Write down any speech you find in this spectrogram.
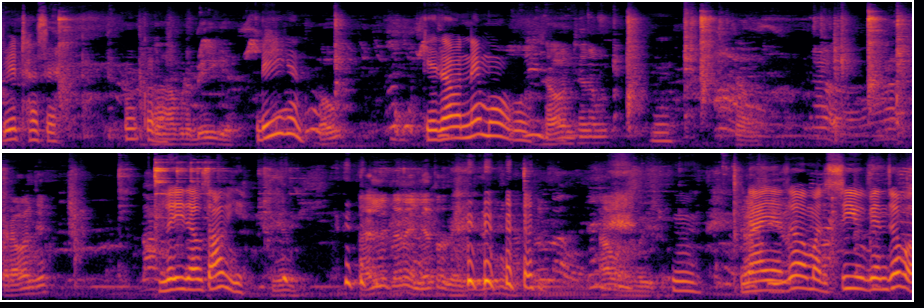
બેઠા છે. શું કરો આપણે બે ગયા બે ગયા ને બહુ કે જવાનું નહીં મો જવાનું છે ને આપણે? જવાનું. કરાવવાનું છે લઈ જાવ તો આવીએ એમ. હાલ ને તને લેતો જાય આવવાનું હોય તો. હમ ને અહીંયા જો અમારે સીયુ બેન જોવો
